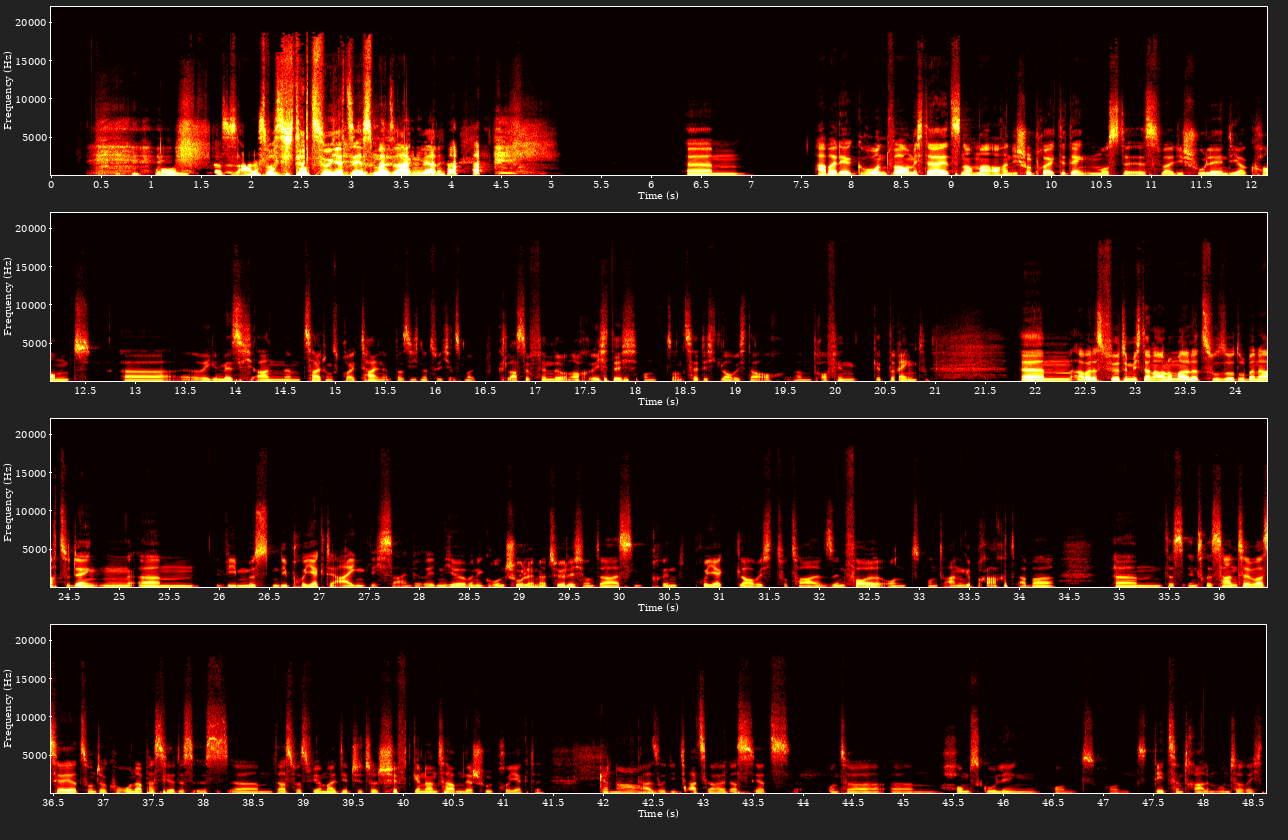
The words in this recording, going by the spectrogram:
Und das ist alles, was ich dazu jetzt erstmal sagen werde. Ähm, aber der Grund, warum ich da jetzt nochmal auch an die Schulprojekte denken musste, ist, weil die Schule, in die er kommt, äh, regelmäßig an einem Zeitungsprojekt teilnimmt, was ich natürlich erstmal klasse finde und auch richtig. Und sonst hätte ich, glaube ich, da auch ähm, drauf hingedrängt. Ähm, aber das führte mich dann auch nochmal dazu, so drüber nachzudenken, ähm, wie müssten die Projekte eigentlich sein. Wir reden hier über eine Grundschule natürlich und da ist ein Printprojekt, glaube ich, total sinnvoll und, und angebracht. Aber ähm, das Interessante, was ja jetzt unter Corona passiert ist, ist ähm, das, was wir mal Digital Shift genannt haben, der Schulprojekte. Genau. Also die Tatsache, dass jetzt unter ähm, Homeschooling und, und dezentralem Unterricht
